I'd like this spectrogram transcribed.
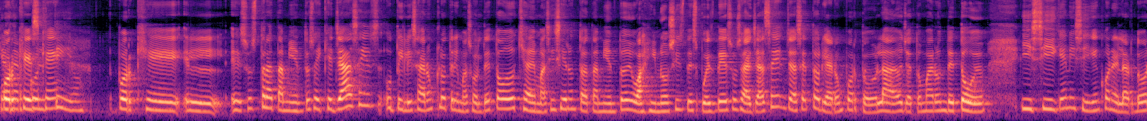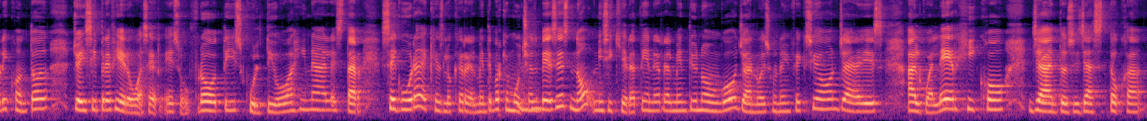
porque es que porque esos tratamientos, hay que ya se utilizaron clotrimazol de todo, que además hicieron tratamiento de vaginosis después de eso, o sea, ya se, ya se torearon por todo lado, ya tomaron de todo y siguen y siguen con el ardor y con todo. Yo ahí sí prefiero hacer eso, frotis, cultivo vaginal, estar segura de qué es lo que realmente, porque muchas veces no, ni siquiera tiene realmente un hongo, ya no es una infección, ya es algo alérgico, ya entonces ya toca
